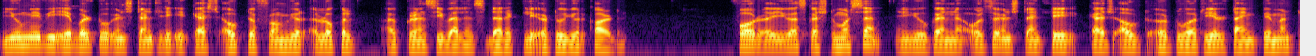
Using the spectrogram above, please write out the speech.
you may be able to instantly cash out from your local currency balance directly to your card for US customers, you can also instantly cash out uh, to a real-time payment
